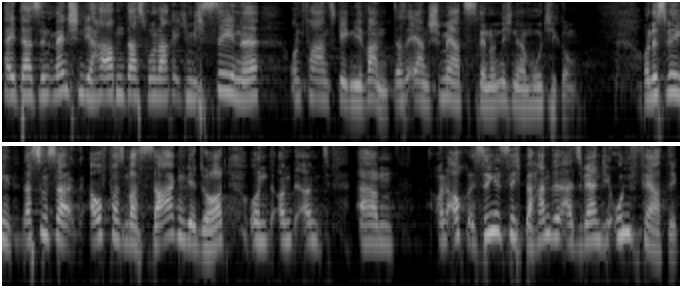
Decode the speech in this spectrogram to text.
hey, da sind Menschen, die haben das, wonach ich mich sehne und fahren es gegen die Wand. Das ist eher ein Schmerz drin und nicht eine Ermutigung. Und deswegen, lasst uns da aufpassen, was sagen wir dort und, und, und, ähm, und auch Singles nicht behandeln, als wären die unfertig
